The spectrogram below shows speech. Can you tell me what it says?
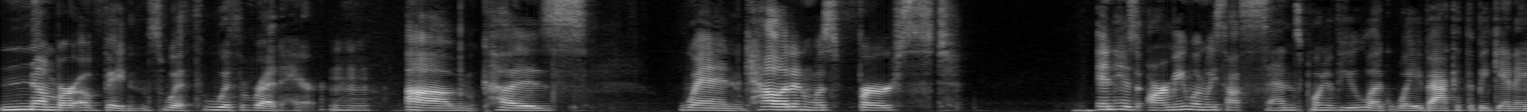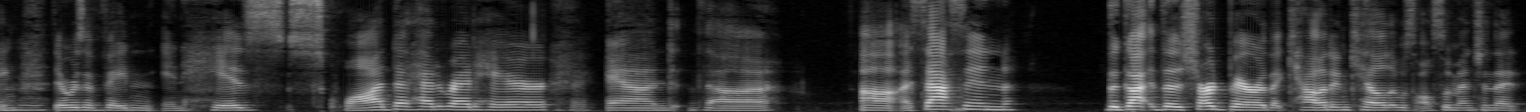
number of Vedens with with red hair. Um, because when Kaladin was first in his army, when we saw Cenn's point of view, like way back at the beginning, there was a Veden in his squad that had red hair, Okay. and the uh, assassin the guy the shard bearer that Kaladin killed, it was also mentioned that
